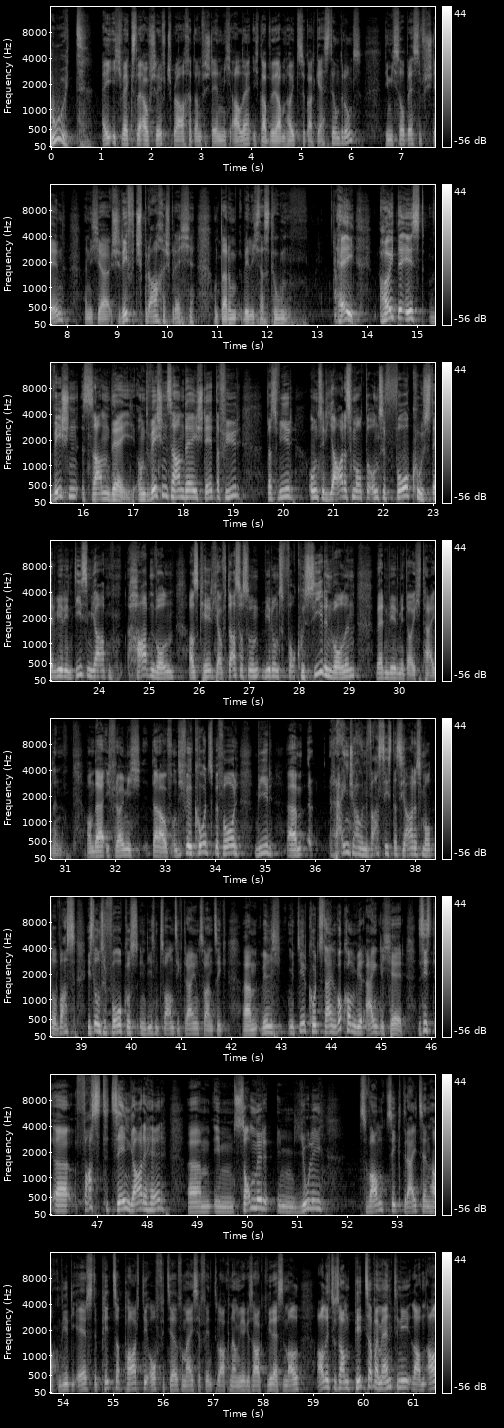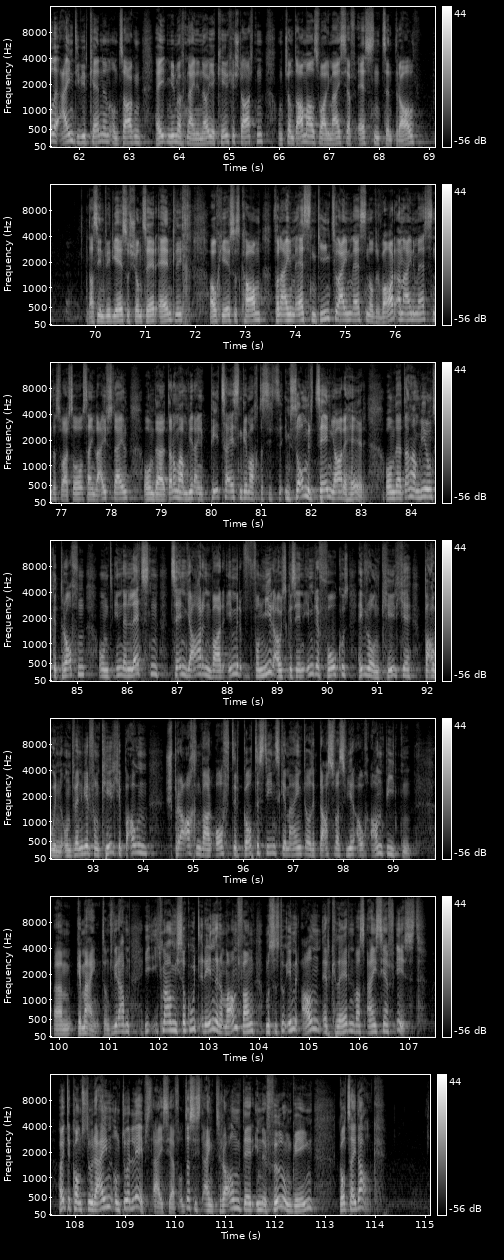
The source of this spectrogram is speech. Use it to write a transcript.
Gut. Hey, ich wechsle auf Schriftsprache, dann verstehen mich alle. Ich glaube, wir haben heute sogar Gäste unter uns, die mich so besser verstehen, wenn ich äh, Schriftsprache spreche. Und darum will ich das tun. Hey, heute ist Vision Sunday. Und Vision Sunday steht dafür, dass wir unser Jahresmotto, unser Fokus, der wir in diesem Jahr haben wollen als Kirche, auf das, was wir uns fokussieren wollen, werden wir mit euch teilen. Und äh, ich freue mich darauf. Und ich will kurz, bevor wir ähm, reinschauen, was ist das Jahresmotto, was ist unser Fokus in diesem 2023, ähm, will ich mit dir kurz teilen, wo kommen wir eigentlich her? Es ist äh, fast zehn Jahre her, ähm, im Sommer, im Juli 2013 hatten wir die erste Pizza-Party, offiziell vom ICF Interlaken haben wir gesagt, wir essen mal alle zusammen Pizza beim Anthony, laden alle ein, die wir kennen und sagen, hey, wir möchten eine neue Kirche starten. Und schon damals war im ICF Essen zentral. Da sind wir Jesus schon sehr ähnlich auch Jesus kam von einem Essen, ging zu einem Essen oder war an einem Essen. Das war so sein Lifestyle. Und äh, darum haben wir ein Pizzaessen gemacht. Das ist im Sommer zehn Jahre her. Und äh, dann haben wir uns getroffen. Und in den letzten zehn Jahren war immer von mir aus gesehen immer der Fokus, hey, wir wollen Kirche bauen. Und wenn wir von Kirche bauen, sprachen, war oft der Gottesdienst gemeint oder das, was wir auch anbieten ähm, gemeint. Und wir haben, ich, ich mag mich so gut erinnern, am Anfang musstest du immer allen erklären, was ICF ist. Heute kommst du rein und du erlebst ICF. Und das ist ein Traum, der in Erfüllung ging, Gott sei Dank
